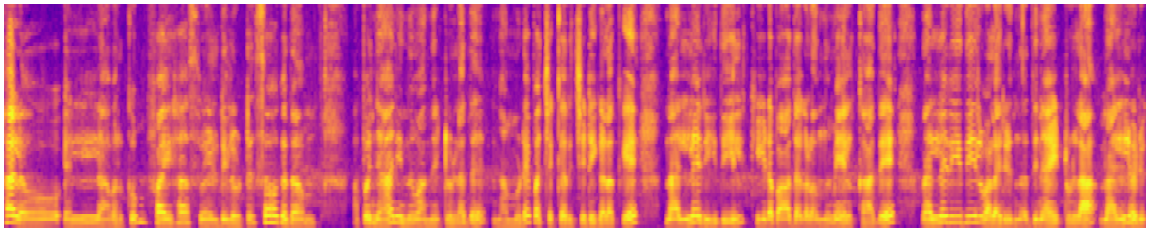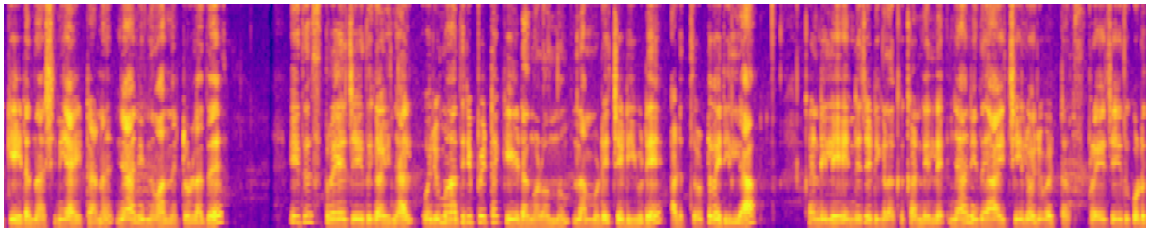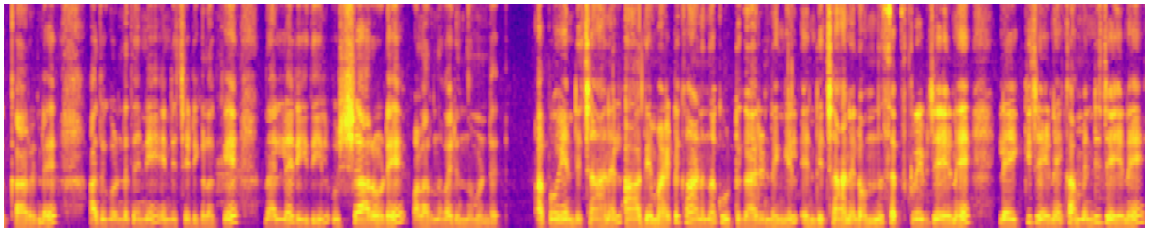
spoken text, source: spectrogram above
Hello എല്ലാവർക്കും ഫൈഹാസ് വേൾഡിലോട്ട് സ്വാഗതം. അപ്പോൾ ഞാൻ ഇന്ന് വന്നിട്ടുള്ളത് നമ്മുടെ പച്ചക്കറി ചെടികളൊക്കെ നല്ല രീതിയിൽ കീടബാധകളൊന്നും ഏൽക്കാതെ നല്ല രീതിയിൽ വളരുന്നതിനായിട്ടുള്ള നല്ലൊരു കീടനാശിനിയായിട്ടാണ് ഞാൻ ഇന്ന് വന്നിട്ടുള്ളത്. ഇത് സ്പ്രേ ചെയ്ത് കഴിഞ്ഞാൽ ഒരുമാതിരിപ്പെട്ട കീടങ്ങളൊന്നും നമ്മുടെ ചെടിയുടെ അടുത്തോട്ട് വരില്ല. കണ്ടില്ലേ? എന്റെ ചെടികളൊക്കെ കണ്ടില്ലേ? ഞാനിത് ആഴ്ചയിൽ ഒരു വട്ടം സ്പ്രേ ചെയ്ത് കൊടുക്കാറുണ്ട്. അതുകൊണ്ട് തന്നെ എന്റെ ചെടികളൊക്കെ നല്ല രീതിയിൽ ഉഷാറോടെ വളർന്നു വരുന്നുമുണ്ട്. അപ്പോൾ എന്റെ ചാനൽ ആദ്യമായിട്ട് കാണുന്ന കൂട്ടുകാരുണ്ടെങ്കിൽ എന്റെ ചാനൽ ഒന്ന് സബ്സ്ക്രൈബ് ചെയ്യണേ ലൈക്ക് ചെയ്യണേ കമന്റ് ചെയ്യണേ.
